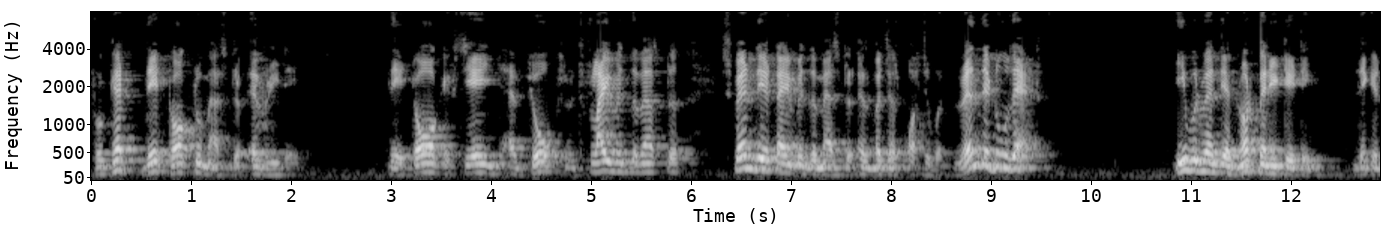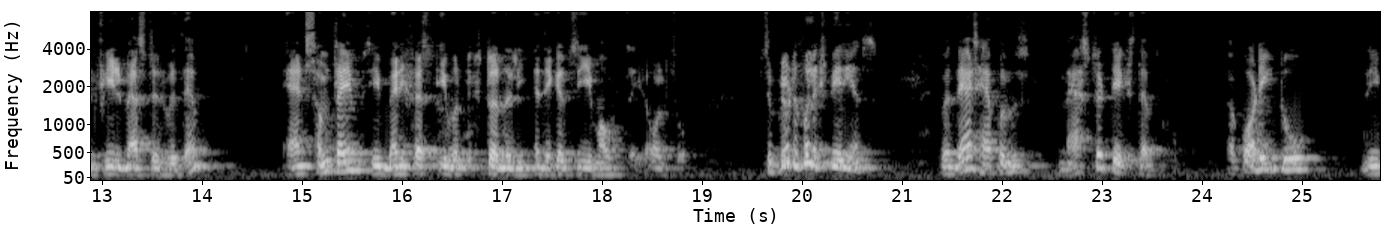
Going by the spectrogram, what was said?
Forget they talk to master every day. They talk, exchange, have jokes, fly with the master, spend their time with the master as much as possible. When they do that, even when they are not meditating, they can feel master with them. And sometimes he manifests even externally and they can see him outside also. It's a beautiful experience. When that happens, master takes them according to the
